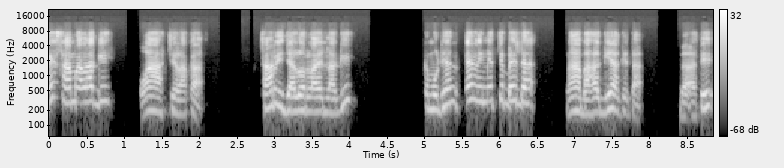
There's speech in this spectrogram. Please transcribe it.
Eh sama lagi. Wah cilaka. Cari jalur lain lagi. Kemudian eh limitnya beda. Nah bahagia kita. Berarti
